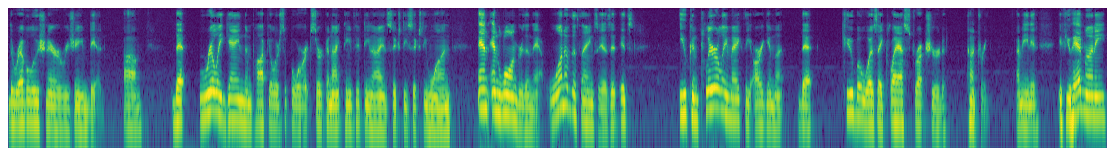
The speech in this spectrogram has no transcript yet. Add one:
the revolutionary regime did, um, that really gained them popular support circa 1959, 60, 61 and and longer than that. One of the things is it, it's you can clearly make the argument that Cuba was a class structured country. I mean, if if you had money,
